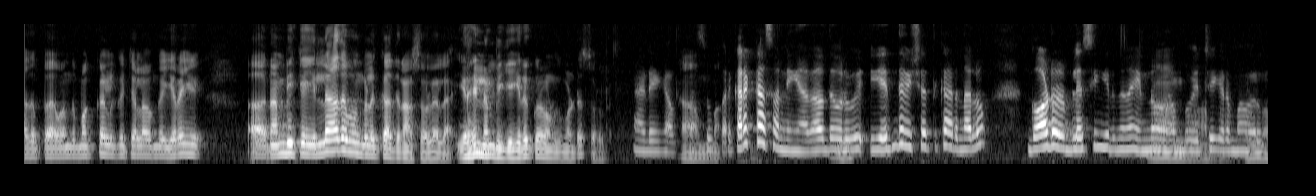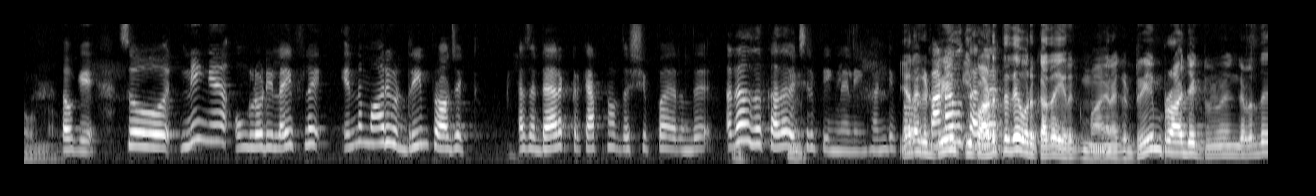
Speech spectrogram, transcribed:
அது இப்போ வந்து மக்களுக்கு சிலவங்க இறை நம்பிக்கை இல்லாதவங்களுக்கு அது நான் சொல்லலை. இறை நம்பிக்கை இருக்கிறவங்களுக்கு மட்டும் சொல்கிறேன். சூப்பர். கரெக்டாக சொன்னீங்க. அதாவது ஒரு எந்த விஷயத்துக்கா இருந்தாலும் காட் ஒரு blessing இருந்ததுன்னா இன்னும் ரொம்ப வெற்றிகரமா வரும். ஓகே ஸோ நீங்க உங்களுடைய லைஃப்ல எந்த மாதிரி ஒரு dream project as a director captain of the ஷிப்பா இருந்து அதாவது ஒரு கதை. வச்சிருப்பீங்களே நீங்க? கண்டிப்பா. எனக்கு ட்ரீம் இப்போ. அடுத்ததே ஒரு கதை இருக்குமா. எனக்கு ட்ரீம் ப்ராஜெக்ட்ங்கிறது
